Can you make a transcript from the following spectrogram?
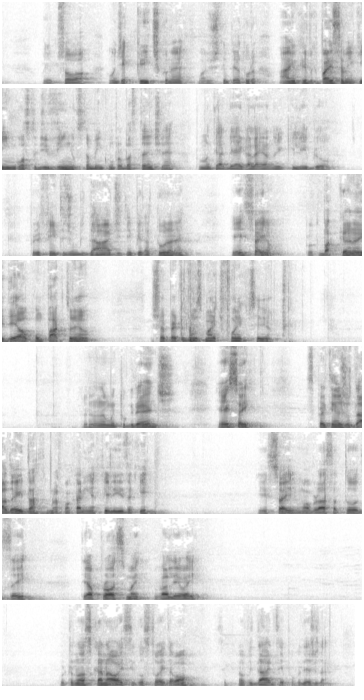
Onde, pessoa, onde é crítico, né? O ajuste de temperatura. Ah, incrível que pareça também, quem gosta de vinhos também compra bastante, né? Para manter a adega lá no equilíbrio perfeito de umidade temperatura, né? E é isso aí, ó. Produto bacana, ideal, compacto, né? Deixa eu perto do smartphone aqui pra você ver. Não é muito grande. E é isso aí. Espero que tenha ajudado aí, tá? Terminar com uma carinha feliz aqui. É isso aí. Um abraço a todos aí. Até a próxima aí. Valeu aí. Curta o nosso canal aí se gostou aí, tá bom? Sempre novidades aí pra poder ajudar.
